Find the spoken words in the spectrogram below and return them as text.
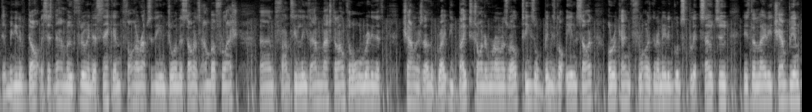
Dominion of Darkness has now moved through into second. Fire Rhapsody enjoying the silence. Another Flash and Fancy Leaf and National Anthem all ready to challenge though. The Great Debate's trying to run on as well. Teasel Bing's got the inside. Hurricane Fly's going to need a good split. So too is the Lady Champion.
